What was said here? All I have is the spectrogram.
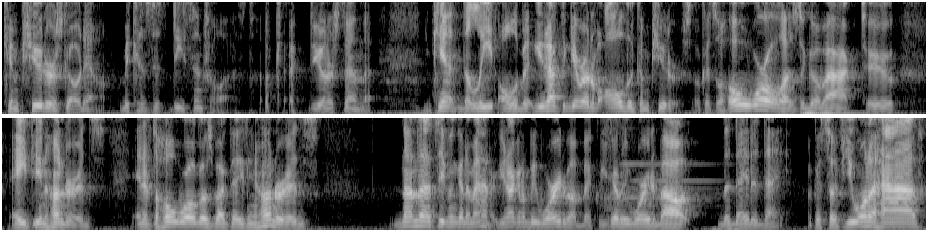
computers go down because it's decentralized. Okay. Do you understand that? You can't delete all of it. You'd have to get rid of all the computers. Okay. So the whole world has to go back to 1800s. And if the whole world goes back to 1800s, none of that's even going to matter. You're not going to be worried about Bitcoin. You're going to be worried about the day to day. Okay. So if you want to have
